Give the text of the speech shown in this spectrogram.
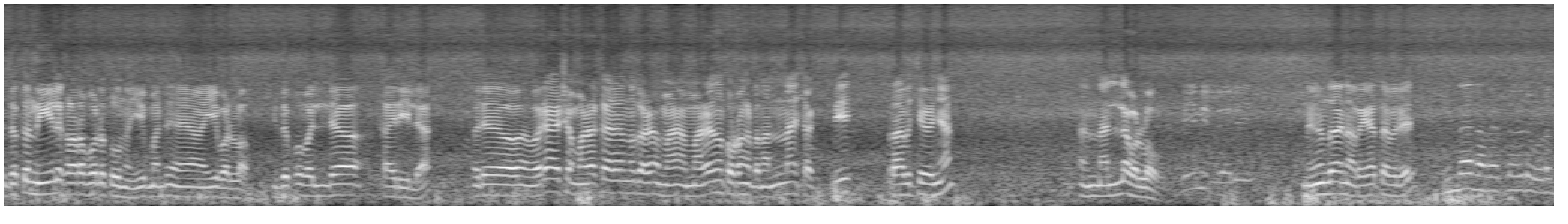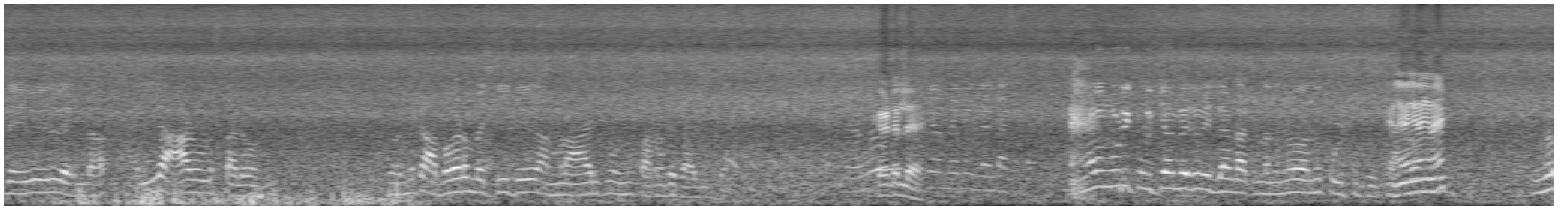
ഇതൊക്കെ നീല കളർ പോലെ തോന്നും ഈ മറ്റേ ഈ വെള്ളം. ഇതിപ്പോൾ വലിയ കാര്യമില്ല. ഒരു ഒരാഴ്ച മഴക്കാലം ഒന്ന് മഴ ഒന്ന് തുടങ്ങട്ടെ. നന്ന ശക്തി പ്രാപിച്ചു കഴിഞ്ഞാൽ നല്ല വെള്ളവും. നീന്താൻ അറിയാത്തവർ നീന്താൻ അറിയാത്തവർ ഇവിടെ ദൈവം ചെയ്ത് വരണ്ട. നല്ല ആഴമുള്ള സ്ഥലമാണ്. എന്നിട്ട് അപകടം പറ്റിയിട്ട് നമ്മൾ ആർക്കും ഒന്നും പറഞ്ഞിട്ട് കാര്യമില്ല. കേട്ടില്ലേ? നിങ്ങളും കൂടി കുളിക്കാൻ വരുന്നത് ഇല്ലാണ്ടാക്കണ്ട. നിങ്ങൾ വന്ന് കുളിച്ചിട്ട്. നിങ്ങൾ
